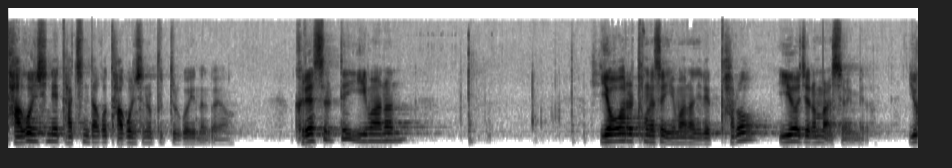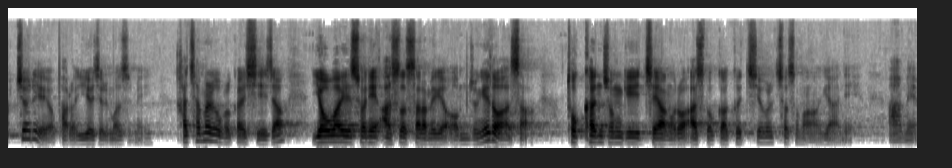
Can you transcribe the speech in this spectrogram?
다곤신이 다친다고 다곤신을 붙들고 있는 거예요. 그랬을 때 이만한 여호와를 통해서 임하는 일이 바로 이어지는 말씀입니다. 6절이에요. 바로 이어지는 말씀이. 같이 한번 읽어볼까요? 시작. 여호와의 손이 아스돗 사람에게 엄중히 더하사 독한 종기 재앙으로 아스돗과 그 지역을 쳐서 망하게 하니. 아멘.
